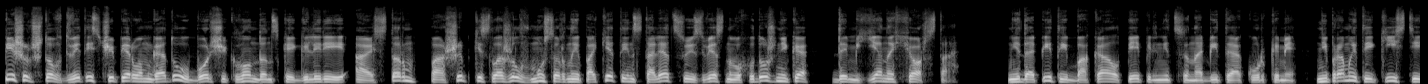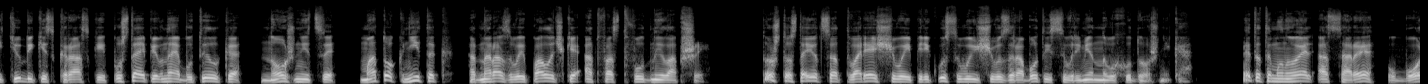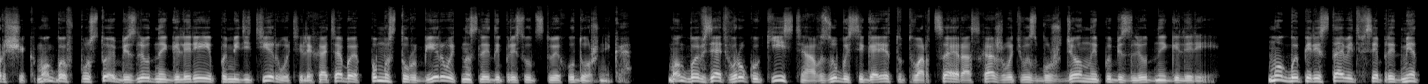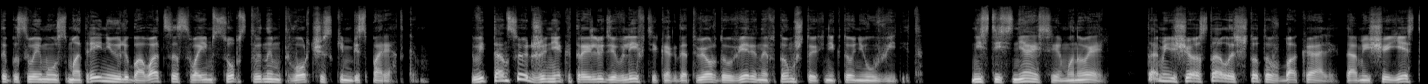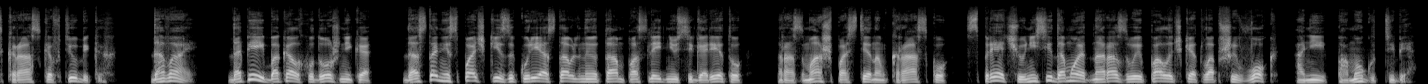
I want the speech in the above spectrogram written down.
Пишут, что в 2001 году уборщик лондонской галереи Айсторм по ошибке сложил в мусорные пакеты инсталляцию известного художника Демьена Хёрста. Недопитый бокал, пепельница, набитая окурками, непромытые кисти, тюбики с краской, пустая пивная бутылка, ножницы, моток ниток, одноразовые палочки от фастфудной лапши. То, что остается от творящего и перекусывающего за работой современного художника. Этот Эммануэль Ассаре, уборщик, мог бы в пустой безлюдной галерее помедитировать или хотя бы помастурбировать на следы присутствия художника. Мог бы взять в руку кисть, а в зубы сигарету Творца и расхаживать возбужденный по безлюдной галерее. Мог бы переставить все предметы по своему усмотрению и любоваться своим собственным творческим беспорядком. Ведь танцуют же некоторые люди в лифте, когда твердо уверены в том, что их никто не увидит. Не стесняйся, Эммануэль. Там еще осталось что-то в бокале, там еще есть краска в тюбиках. Давай, допей бокал художника, достань из пачки и закури оставленную там последнюю сигарету, Размажь по стенам краску, спрячь унеси домой одноразовые палочки от лапши вок, они помогут тебе.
